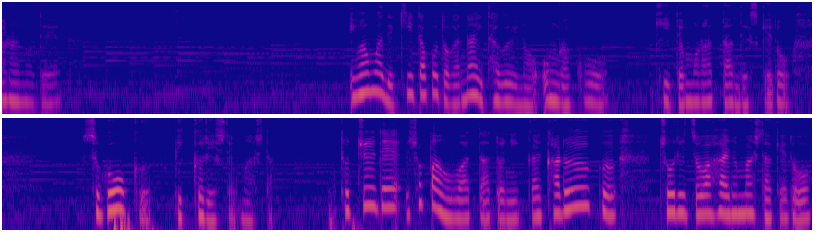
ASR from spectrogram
あるので今まで聞いたことがない類の音楽を聴いてもらったんですけどすごくびっくりしてました。途中でショパン終わった後に一回軽く調律は入りましたけど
